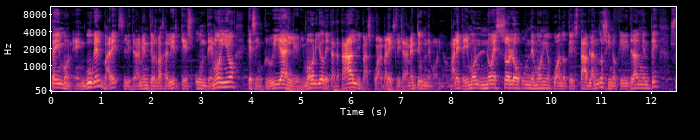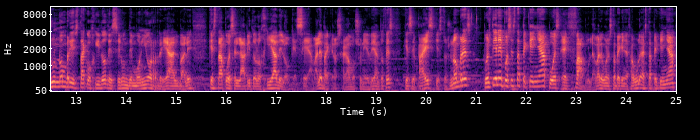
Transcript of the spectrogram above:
Paimon en Google, ¿vale? Literalmente os va a salir que es un demonio que se incluía en el grimorio de Tatatal y Pascual, ¿vale? Es literalmente un demonio, ¿vale? Paimon no es solo un demonio cuando te está hablando, sino que literalmente su nombre está cogido de ser un demonio real, ¿vale? Que está pues en la mitología de lo que sea, ¿vale? Para que nos hagamos una idea. Entonces, que sepáis que estos nombres, pues tienen pues esta pequeña, pues, eh, fábula, ¿vale? Bueno, esta pequeña fábula, esta pequeña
